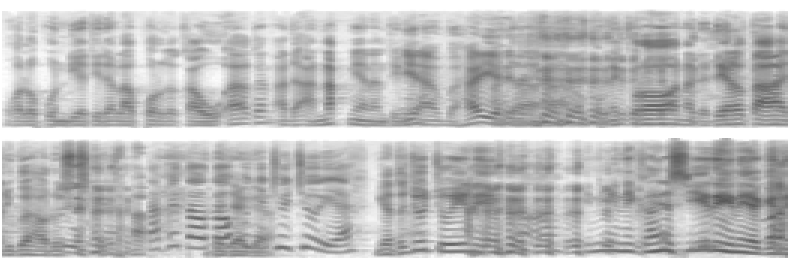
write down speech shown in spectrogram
Walaupun dia tidak lapor ke KUA kan ada anaknya nanti nih. Iya, bahaya. Ada Omikron, ada Delta juga harus kita. Tapi tahu-tahu punya cucu ya. Gak tuh cucu ini. ini nikahnya siri nih ya kini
